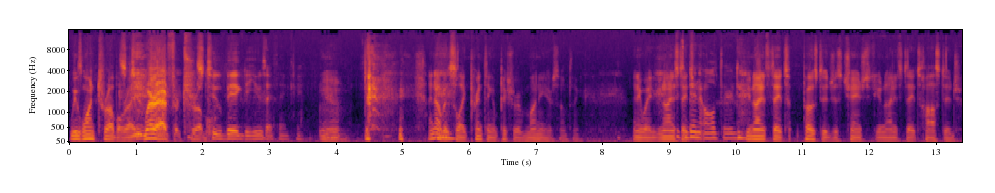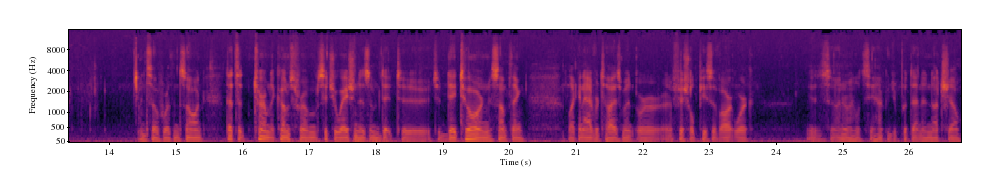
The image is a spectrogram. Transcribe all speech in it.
we want trouble, right? We're out for trouble. It's too big to use, I think. Yeah. I know, but it's like printing a picture of money or something. Anyway, the United It's States been altered. United States postage is changed to United States hostage, and so forth and so on. That's a term that comes from situationism, de- to to detourn something, like an advertisement or an official piece of artwork. Is I don't know. Let's see. How could you put that in a nutshell?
